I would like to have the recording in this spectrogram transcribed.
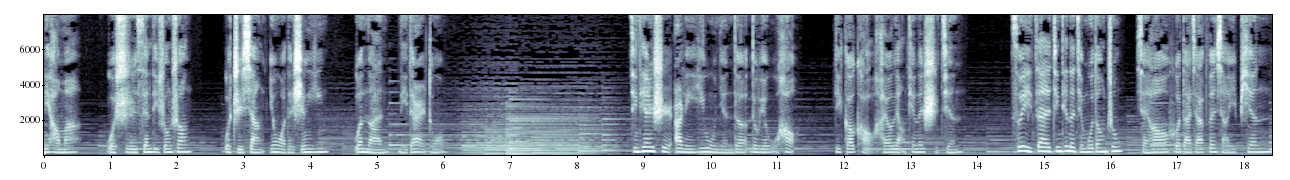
你好吗？我是三 D 双双，我只想用我的声音温暖你的耳朵。今天是二零一五年的六月五号，离高考还有两天的时间，所以在今天的节目当中，想要和大家分享一篇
